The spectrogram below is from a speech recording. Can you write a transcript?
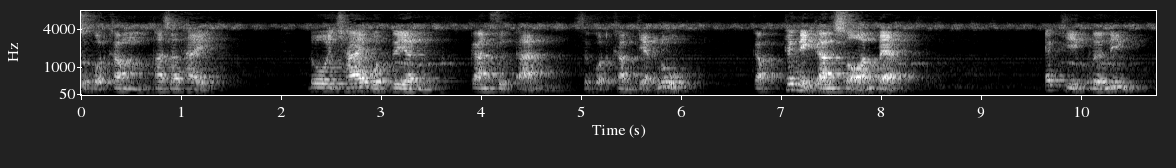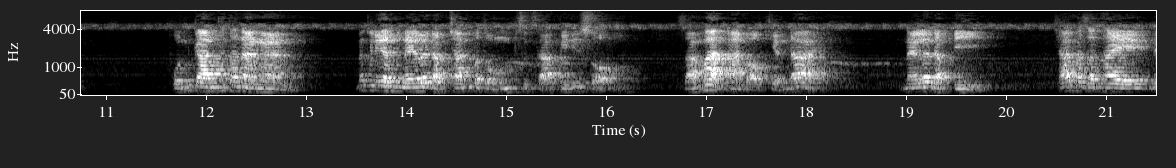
สะกดคำภาษาไทย โดยใช้บทเรียนการฝึกอ่านสะกดคำแจกลูก กับเทคนิคการสอนแบบ Active Learning ผลการพัฒนางาน นักเรียนในระดับชั้นประถมศึกษาปีที่2สามารถอ่านออกเขียนได้ ในระดับดีใช้ภาษาไทยใน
